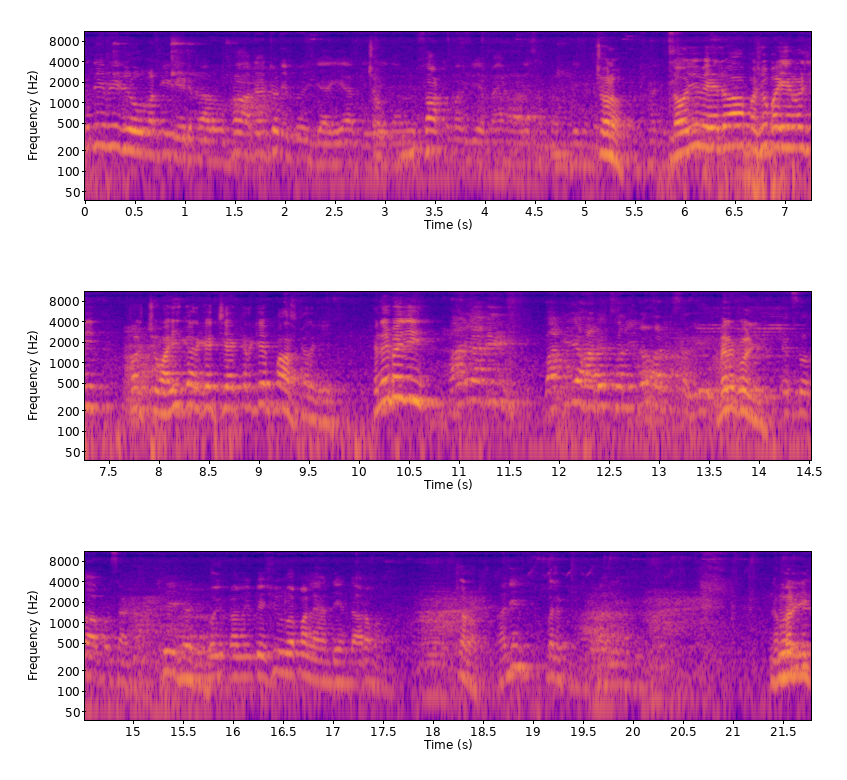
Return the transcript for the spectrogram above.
ਕਦੀ ਵੀ ਜੋ ਮਰਜ਼ੀ ਰੇਟ ਕਰਾ ਹਾਂ ਨਾ ਝੋਟੀ ਪਈ ਜਾਈ ਯਾਰ ਦੀ ਨੂੰ 60 ਮਰਜ਼ੀ ਹੈ ਮੈਂ ਮਾਰੇ 70 ਦੀ। ਚਲੋ। ਲਓ ਜੀ ਵੇਖ ਲਓ ਆ ਪਸ਼ੂ ਭਾਈ ਅਮਰ ਜੀ ਪਰ ਚੁਆਈ ਕਰਕੇ ਚੈੱਕ ਕਰਕੇ ਪਾਸ ਕਰਕੇ। ਹੈ ਨਹੀਂ ਭਾਈ ਜੀ? ਹਾਂਜੀ ਹਾਂਜੀ। ਬਾਕੀ ਜੇ ਸਾਡੇ ਤਸੱਲੀ ਤੋਂ ਸਾਡੀ ਤਸੱਲੀ ਬਿਲਕੁਲ ਜੀ। 110% ਠੀਕ ਹੈ ਜੀ। ਕੋਈ ਕਮੀ ਪੇਸ਼ੀ ਹੋਊ ਆਪਾਂ ਲੈਣ ਦੇਣਦਾਰ ਹਾਂ ਚਲੋ। ਹਾਂਜੀ? ਬਿਲਕੁਲ। ਹਾਂਜੀ। ਨੰਬਰ ਜੀ।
